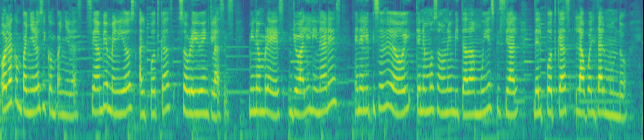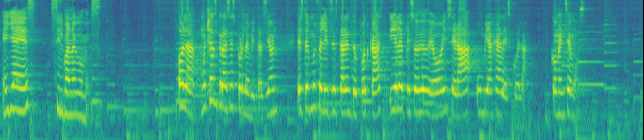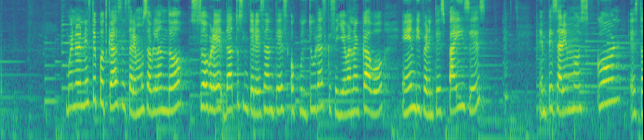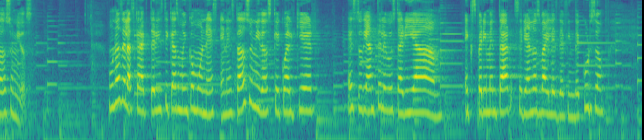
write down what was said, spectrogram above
Hola compañeros y compañeras, sean bienvenidos al podcast Sobrevive en clases. Mi nombre es Joali Linares. En el episodio de hoy tenemos a una invitada muy especial del podcast La Vuelta al Mundo. Ella es Silvana Gómez. Hola, muchas gracias por la invitación. Estoy muy feliz de estar en tu podcast y el episodio de hoy será un viaje a la escuela. Comencemos. Bueno, en este podcast estaremos hablando sobre datos interesantes o culturas que se llevan a cabo en diferentes países. Empezaremos con Estados Unidos. Una de las características muy comunes en Estados Unidos que cualquier estudiante le gustaría experimentar serían los bailes de fin de curso.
